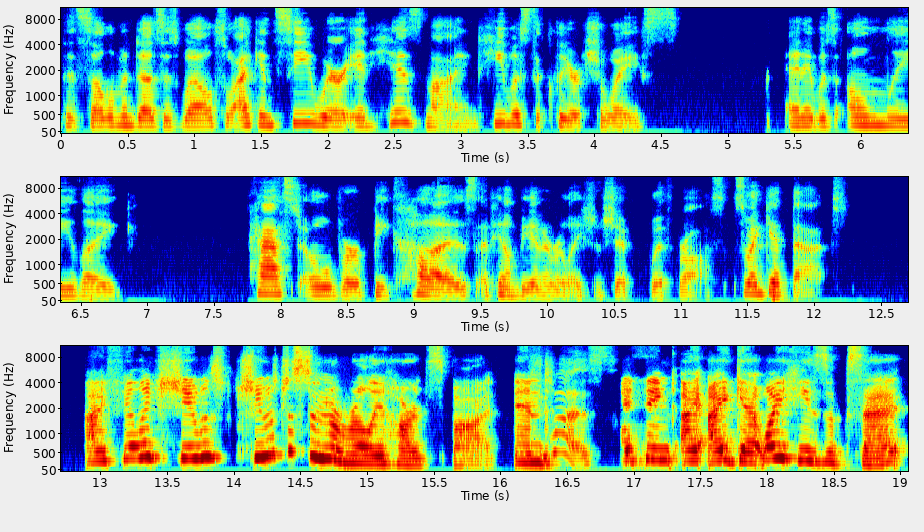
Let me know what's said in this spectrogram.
that Sullivan does as well. So I can see where in his mind he was the clear choice. And it was only like passed over because of him being in a relationship with Ross. So I get that. I feel like she was she was just in a really hard spot. And. I think I I get why he's upset,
